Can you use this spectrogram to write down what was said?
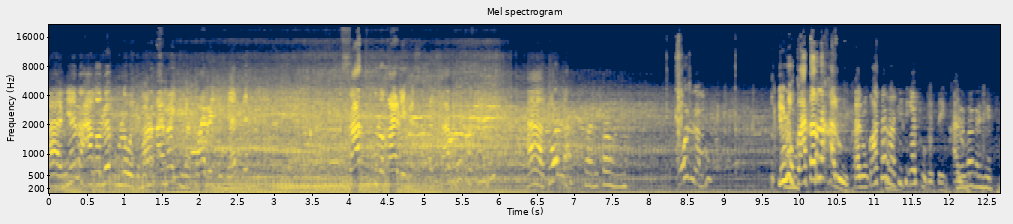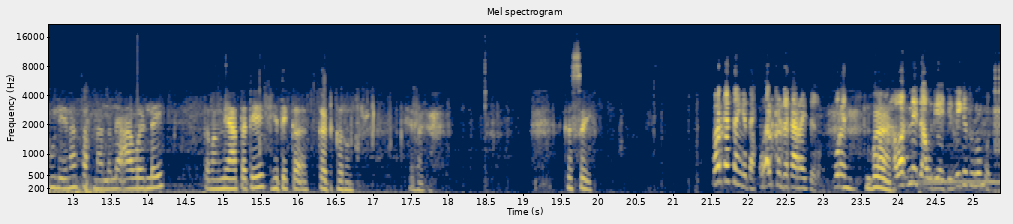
हा, ने फुलं होती. मला काय माहिती सात फुलं काढले. हा, तोड ना. तोड ना कातर ना खालून. खालून कातर ना किती काय फुटत आहे खालून. बघा हे फुल आहे ना स्वप्नाला लय आवडलंय. तर मग मी आता ते घेते क कट करून. हे बघा. कसं आहे? बरं का सांगितलं? खोलखंड करायचं. पुरण बर. हवाच नाही जाऊ द्यायची. लगेच रोपत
